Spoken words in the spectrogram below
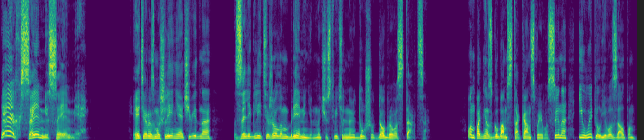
Эх, Сэмми, Сэмми!» Эти размышления, очевидно, залегли тяжелым бременем на чувствительную душу доброго старца. Он поднес к губам стакан своего сына и выпил его залпом.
